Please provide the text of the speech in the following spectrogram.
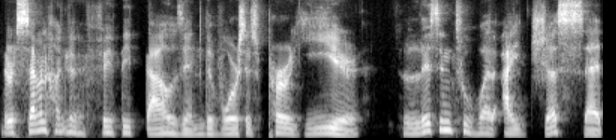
there's 750,000 divorces per year. Listen to what I just said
